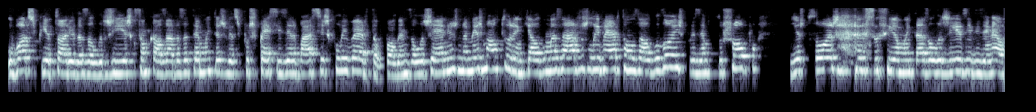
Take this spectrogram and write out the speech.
o bode expiatório das alergias, que são causadas até muitas vezes por espécies herbáceas que libertam pólenes alergénios na mesma altura em que algumas árvores libertam os algodões, por exemplo, do chopo, e as pessoas associam muito às alergias e dizem, não,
